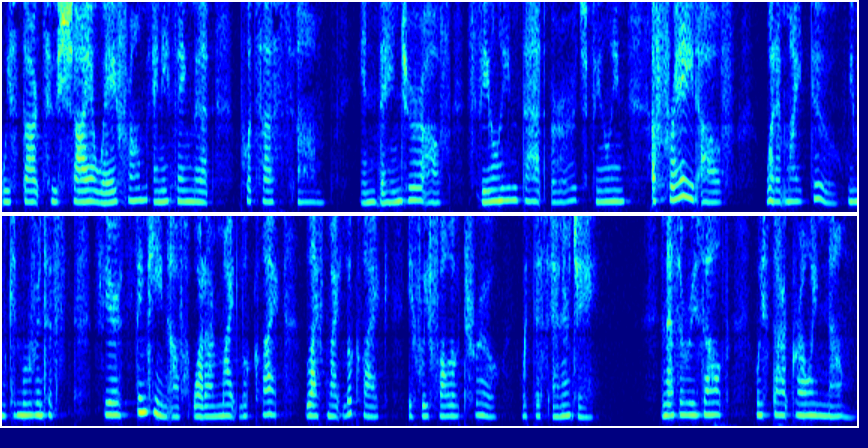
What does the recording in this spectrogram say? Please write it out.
we start to shy away from anything that puts us um, in danger of feeling that urge, feeling afraid of what it might do. We can move into th- fear thinking of what our might look like, life might look like if we follow through with this energy. And as a result, we start growing numb,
